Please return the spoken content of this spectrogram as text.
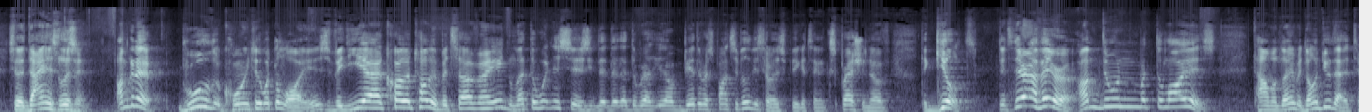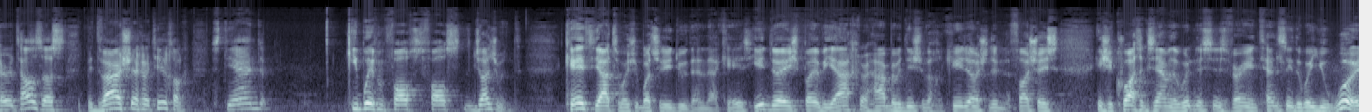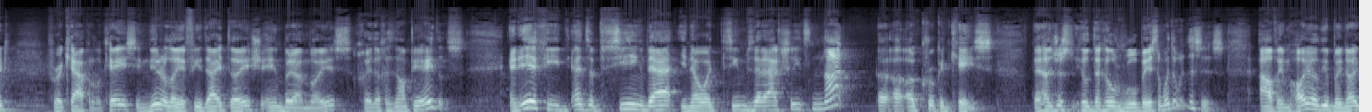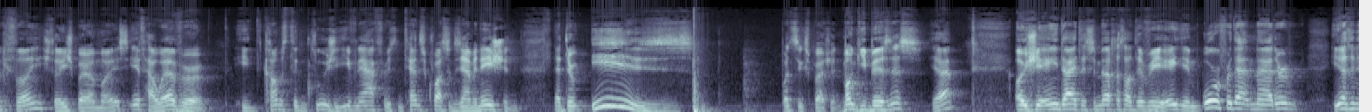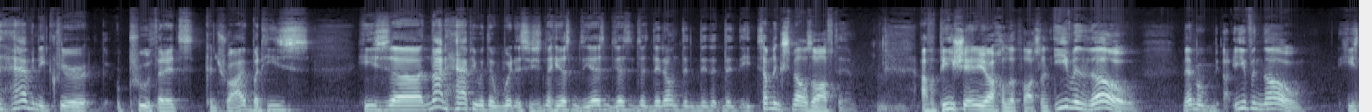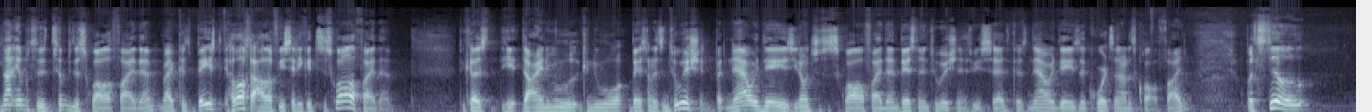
So the says, "Listen, I'm going to rule according to what the law is. Ha'edin. Let the witnesses, let the, the, you know, bear the responsibility, so to speak. It's an expression of the guilt. It's their avera. I'm doing what the law is. Talmud don't do that. The Torah tells us. Stand, keep away from false false judgment. Case what should, he do then in that case? He should cross-examine the witnesses very intensely, the way you would for a capital case. And if he ends up seeing that, you know, it seems that actually it's not a, a, a crooked case. Then he'll just he'll then he'll rule based on what the witness is. If, however, he comes to the conclusion, even after his intense cross-examination, that there is what's the expression? Monkey business, yeah? Or for that matter, he doesn't have any clear proof that it's contrived, but he's he's uh, not happy with the witnesses. He doesn't. He doesn't. He doesn't they don't. They, they, they, something smells off to him. And even though, remember, even though he's not able to simply disqualify them, right? Because based halacha aleph, he said he could disqualify them because the Dayan rule can rule based on his intuition. But nowadays, you don't just disqualify them based on intuition, as we said, because nowadays the courts are not as qualified. But still,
